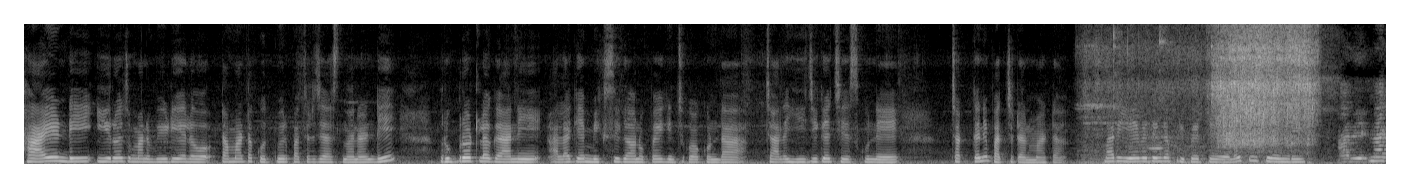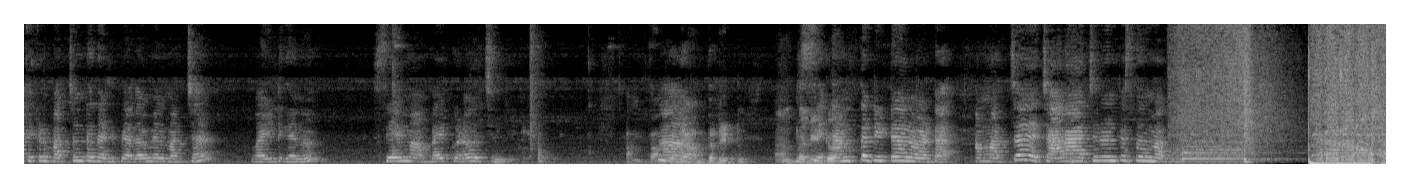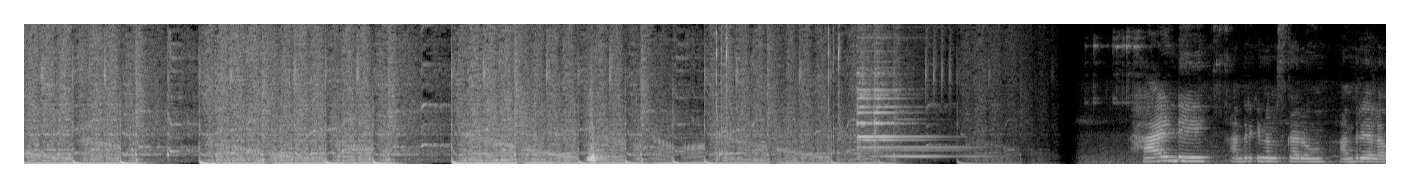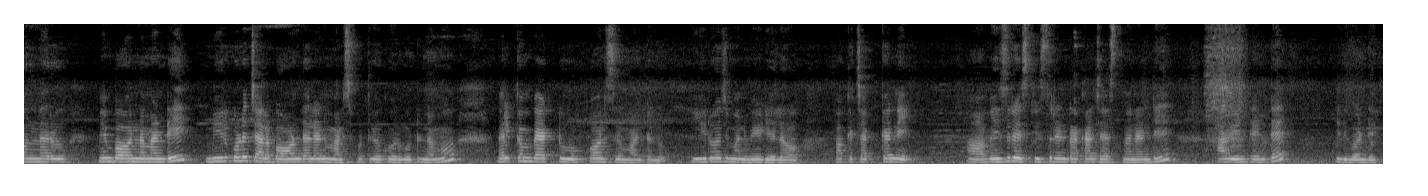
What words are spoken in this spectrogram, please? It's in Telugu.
హాయ్ అండి. ఈరోజు మన వీడియోలో టమాటా కొత్తిమీర పచ్చడి చేస్తున్నానండి. రుబ్బురోట్లో కానీ అలాగే మిక్సీ కానీ ఉపయోగించుకోకుండా చాలా ఈజీగా చేసుకునే చక్కని పచ్చడి అనమాట మరి ఏ విధంగా ప్రిపేర్ చేయాలో చూసేయండి. అది నాకు ఇక్కడ మచ్చ ఉంటుందండి. పెదవ మీద మచ్చ వైట్ గాను. సేమ్ మా అబ్బాయికి కూడా వచ్చింది. అంత డిట్ అనమాట ఆ మచ్చ చాలా ఆశ్చర్యం అనిపిస్తుంది మాకు. హాయ్ అండి. అందరికీ నమస్కారం. అందరూ ఎలా ఉన్నారు? మేము బాగున్నామండి. మీరు కూడా చాలా బాగుండాలని మనస్ఫూర్తిగా కోరుకుంటున్నాము. వెల్కమ్ బ్యాక్ టు కోనసీమ వంటలు. ఈరోజు మన వీడియోలో ఒక చక్కని వెజ్ రెసిపీస్ రెండు రకాలు చేస్తున్నానండి. అవి ఏంటంటే ఇదిగోండి.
